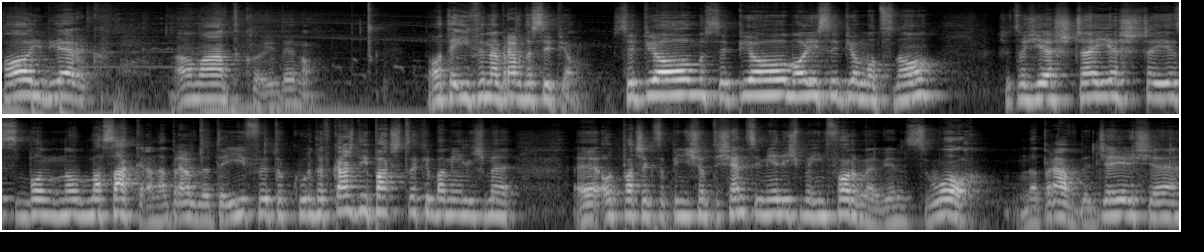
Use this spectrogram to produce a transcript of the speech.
Hojbjerg. O matko, jedyno. O, te ify naprawdę sypią. Sypią, sypią, moi sypią mocno. Czy coś jeszcze? Jeszcze jest, bo no masakra, naprawdę te ify, to kurde, w każdej paczce chyba mieliśmy, e, od paczek za 50 tysięcy mieliśmy informę, więc ło, naprawdę, dzieje się,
